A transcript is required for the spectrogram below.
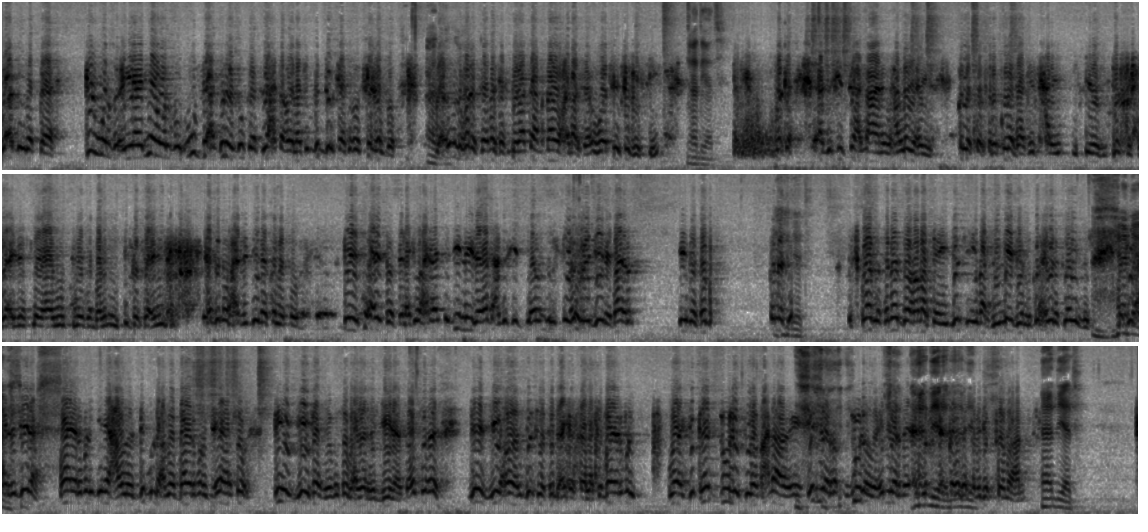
waad ogataa bil walba ciyaaryahan walba ugu fiican dunida dhulkaas waxta oo laakiin bedelkaas oo iska qaldo. Waxay u noqonaysaa markaas dhibaato ama dhaawac marka waa si sugaysay aad iyo aad. Marka cabdilkiis sax macaan waxaan leeyahay kule korsare kulankaasi taxay dalka faa'iidin leeyahay awoodkiisa badan nasiibka faa'iidin haddana waxaan rajeynaya kuleto inay ku aadi doonta laakiin waxaan haddii la yidhahda cabdilkiis u rajeynaya bayr aad iyo aad isku squad la sameyn doono marka Chelsea iyo Barcelona ku xigay squad waxaan rajayna Bayern Munich inay cawdo dib u dhacdo Bayern Munich ay hayso PSG kaas ugu soo baxday rajayna sababtoo ah PSG oo Chelsea ka dhacay kara laakiin Bayern Munich waa jikad duulaysa waa macnaha Hitler duula waa Hitler Aad iyo aad, aad iyo aad.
